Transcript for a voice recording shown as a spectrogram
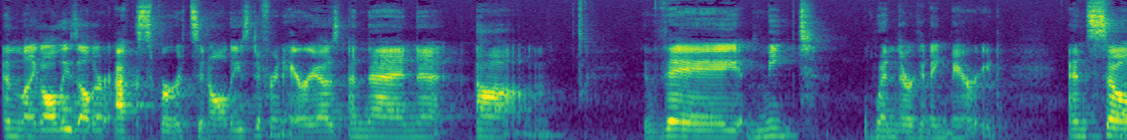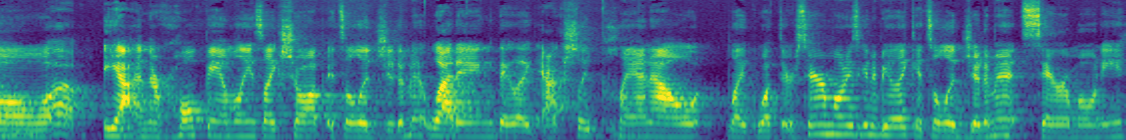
and like all these other experts in all these different areas. And then um, they meet when they're getting married. And so, oh, wow. yeah, and their whole families like show up. It's a legitimate wedding. They like actually plan out like what their ceremony is going to be like. It's a legitimate ceremony.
